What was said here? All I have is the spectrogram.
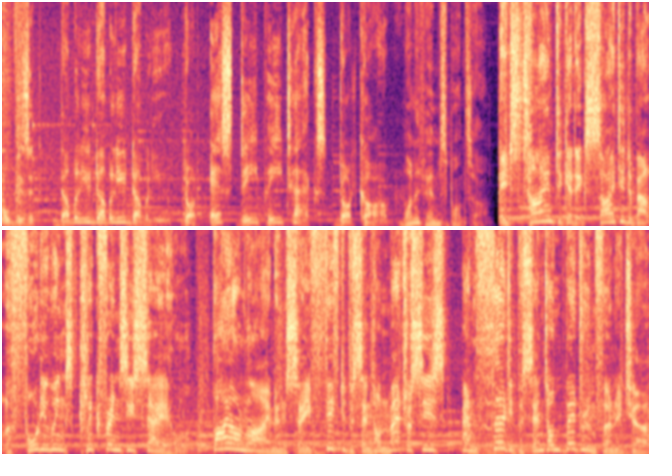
or visit www.sdptax.com. 1FM sponsor. It's time to get excited about the 40 Winks Click Frenzy sale. Buy online and save 50% on mattresses and 30% on bedroom furniture.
